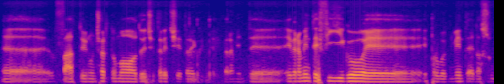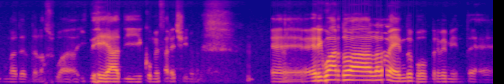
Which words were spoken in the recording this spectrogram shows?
eh, fatto in un certo modo eccetera eccetera. Quindi è veramente, è veramente figo e, e, probabilmente è la summa de, della sua idea di come fare cinema. Eh, riguardo a La La Land boh, brevemente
